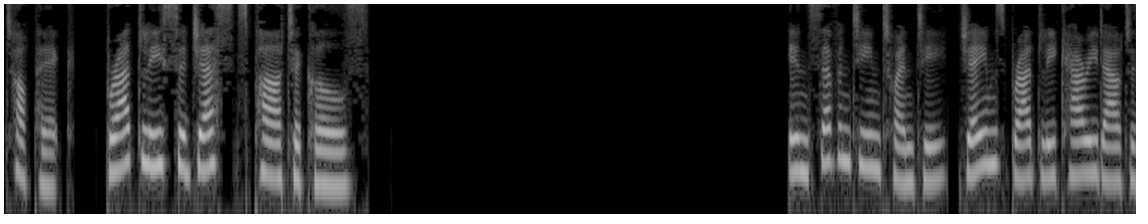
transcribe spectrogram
Topic: Bradley suggests particles. In 1720, James Bradley carried out a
